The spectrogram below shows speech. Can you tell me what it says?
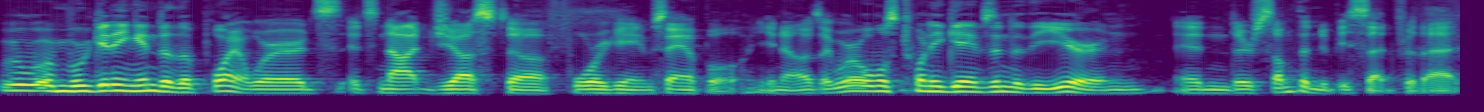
we're, we're getting into the point where it's it's not just a four game sample. You know, it's like we're almost twenty games into the year, and and there's something to be said for that.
